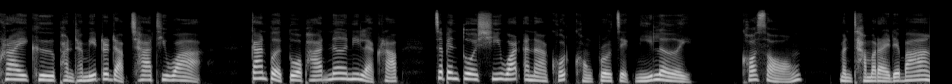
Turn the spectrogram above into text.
ใครคือพันธมิตรระดับชาติที่ว่า การเปิดตัวพาร์ทเนอร์นี่แหละครับ จะเป็นตัวชี้วัดอนาคตของโปรเจกต์นี้เลย ข้อ 2 มันทำอะไรได้บ้าง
